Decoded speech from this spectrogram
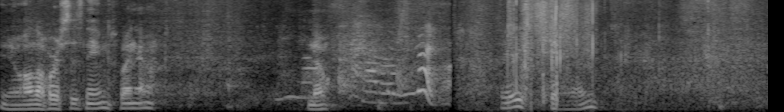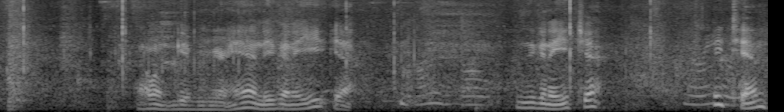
You know all the horses' names by now? No. There's Tim. I wouldn't give him your hand. He's gonna eat you. No, Is he gonna eat you? won't. No, Hey. Tim.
